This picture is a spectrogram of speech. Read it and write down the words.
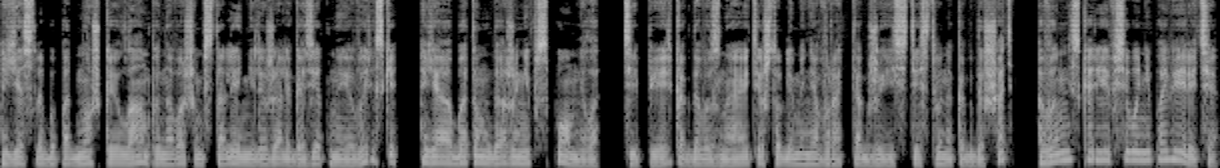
Если бы под ножкой лампы на вашем столе не лежали газетные вырезки, я об этом даже не вспомнила. Теперь, когда вы знаете, что для меня врать так же естественно, как дышать, вы мне, скорее всего, не поверите».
